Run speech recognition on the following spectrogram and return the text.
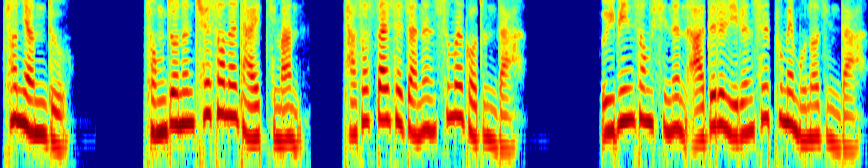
천연두. 정조는 최선을 다했지만 다섯 살 세자는 숨을 거둔다. 의빈성 씨는 아들을 잃은 슬픔에 무너진다.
